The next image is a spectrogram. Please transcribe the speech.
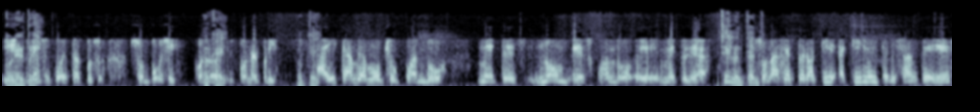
¿Con el PRI? Las encuestas pues, son, sí, con, el, con el PRI. Ahí cambia mucho cuando metes nombres, cuando eh, metes ya personajes, pero aquí, aquí lo interesante es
